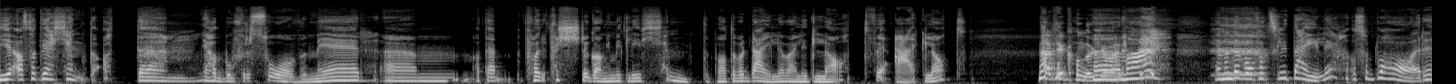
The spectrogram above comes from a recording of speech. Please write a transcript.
Ja, altså at jeg kjente at um, jeg hadde behov for å sove mer. Um, at jeg for første gang i mitt liv kjente på at det var deilig å være litt lat, for jeg er ikke lat. Nei, det kan du ikke være. Uh, nei, ja, men det var faktisk litt deilig. Og så bare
